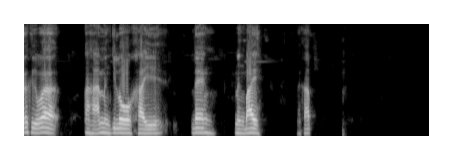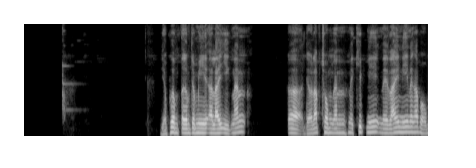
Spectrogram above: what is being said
ก็คือว่าอาหารหนึ่งกิโลไข่แดงหนึ่งใบ นะครับ เดี๋ยวเพิ่มเติมจะมีอะไรอีกนั้น ก็เดี๋ยวรับชมกันในคลิปนี้ในไลฟ์นี้นะครับผม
